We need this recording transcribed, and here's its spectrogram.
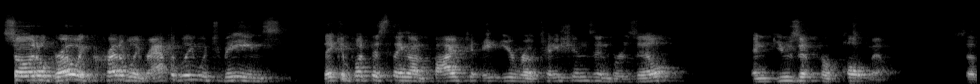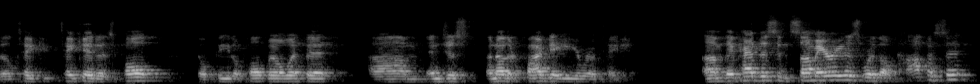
So it'll grow incredibly rapidly, which means they can put this thing on five to eight year rotations in Brazil and use it for pulp mill. So they'll take it, take it as pulp, they'll feed a pulp mill with it. um, and just another five to eight year rotation. Um, they've had this in some areas where they'll coppice it.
